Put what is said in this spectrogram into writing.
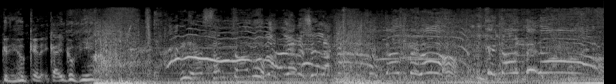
Creo que le caigo bien. ¡Le has saltado! ¡Lo tienes en la cara! ¡Quitádmela! ¡Quitádmela!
